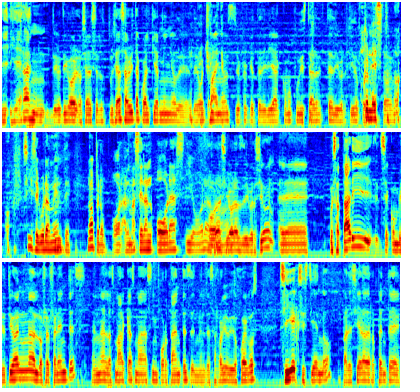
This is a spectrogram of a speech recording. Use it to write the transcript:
Y, y eran, yo digo, o sea, se los pusieras ahorita a cualquier niño de, de 8 años, yo creo que te diría, ¿cómo pudiste haberte divertido con, con esto? esto. no? Sí, seguramente. No, pero hora- además eran horas y horas. horas ¿no? y horas de diversión. Eh, pues Atari se convirtió en uno de los referentes, en una de las marcas más importantes en el desarrollo de videojuegos. Sigue existiendo, pareciera de repente,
